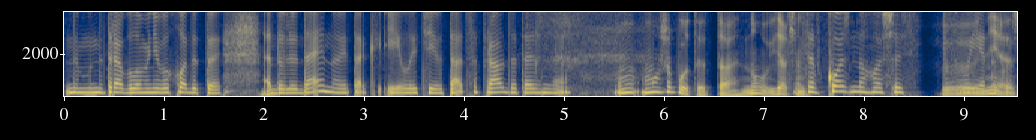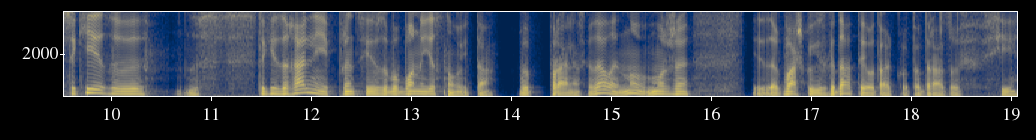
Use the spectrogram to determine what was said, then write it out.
не, не треба було мені виходити до людей. Ну і так і летів. Та це правда теж не Ну, може бути, так. Ну, як чи це в кожного щось своє Ні, також? такі, такі загальні, в принципі, забобони існують, так. Ви правильно сказали. Ну, може, так важко їх згадати отак от одразу всі,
